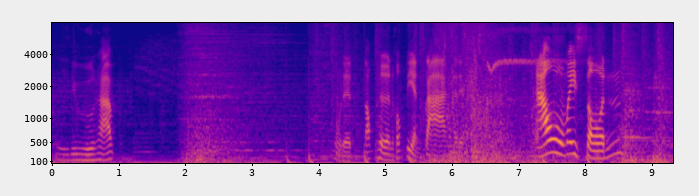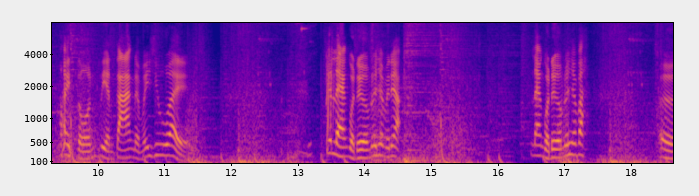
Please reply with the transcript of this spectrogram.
ไปดูครับโอ้เด็ดน็อกเทิร์นเขาเปลี่ยนกลางเลยเอ้าไม่สน ไม่สนเปลี่ยนกลางเดี๋ยวไม่ช่วย ก็แรงกว่าเดิมด้วยใช่ไหมเนี่ย แรงกว่าเดิมด้วยใช่ปะเออ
